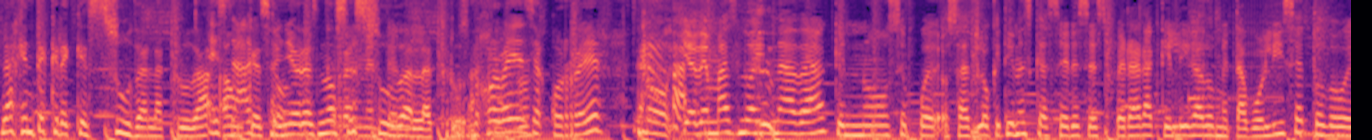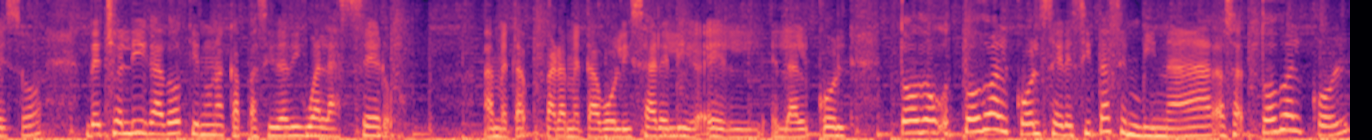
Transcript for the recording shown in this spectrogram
La gente cree que suda la cruda, Exacto. aunque señores no se suda no. la cruda. Pues mejor váyanse a correr. No, y además no hay nada que no se puede, o sea, lo que tienes que hacer es esperar a que el hígado metabolice todo eso. De hecho, el hígado tiene una capacidad igual a cero a meta- para metabolizar el, el- el alcohol. Todo, todo alcohol, cerecitas envinadas, o sea, todo alcohol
